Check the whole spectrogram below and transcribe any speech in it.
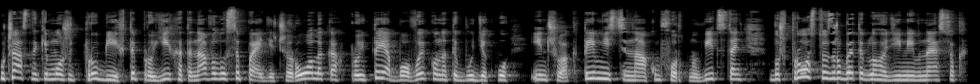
Учасники можуть пробігти, проїхати на велосипеді чи роликах, пройти або виконати будь-яку іншу активність на комфортну відстань, або ж просто зробити благодійний внесок.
